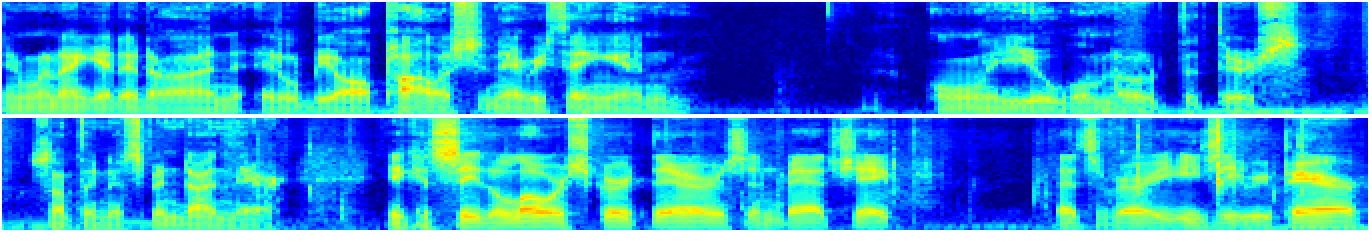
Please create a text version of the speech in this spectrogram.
And when I get it on, it'll be all polished and everything, and only you will know that there's something that's been done there. You can see the lower skirt there is in bad shape. That's a very easy repair.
